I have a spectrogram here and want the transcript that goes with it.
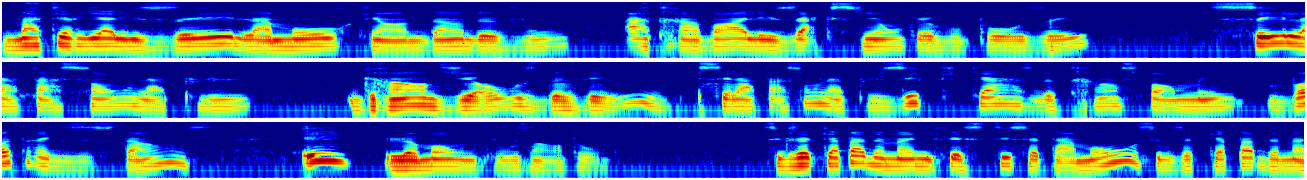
Matérialiser l'amour qui est en dedans de vous à travers les actions que vous posez, c'est la façon la plus grandiose de vivre, c'est la façon la plus efficace de transformer votre existence et le monde qui vous entoure. Si vous êtes capable de manifester cet amour, si vous êtes capable de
